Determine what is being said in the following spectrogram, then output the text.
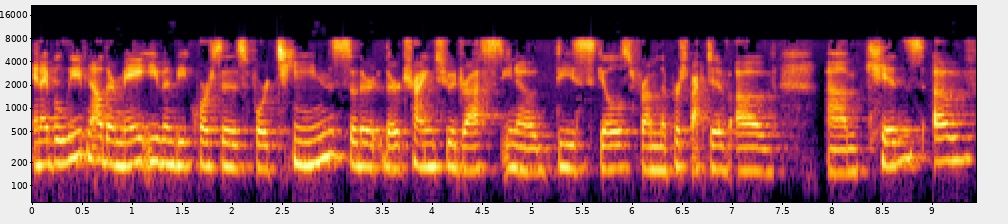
And I believe now there may even be courses for teens. So they're, they're trying to address, you know, these skills from the perspective of um, kids of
